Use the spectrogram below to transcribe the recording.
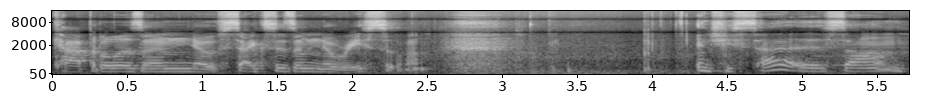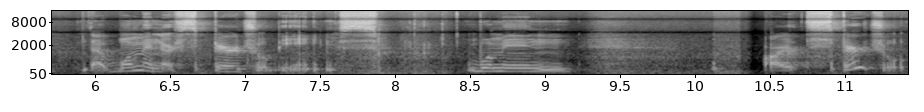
capitalism, no sexism, no racism. And she says um, that women are spiritual beings. Women are spiritual.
